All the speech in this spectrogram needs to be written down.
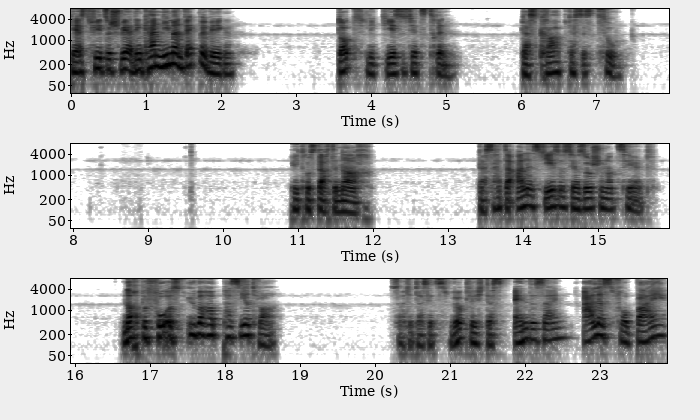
Der ist viel zu schwer, den kann niemand wegbewegen. Dort liegt Jesus jetzt drin. Das Grab, das ist zu. Petrus dachte nach. Das hatte alles Jesus ja so schon erzählt. Noch bevor es überhaupt passiert war. Sollte das jetzt wirklich das Ende sein? Alles vorbei?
